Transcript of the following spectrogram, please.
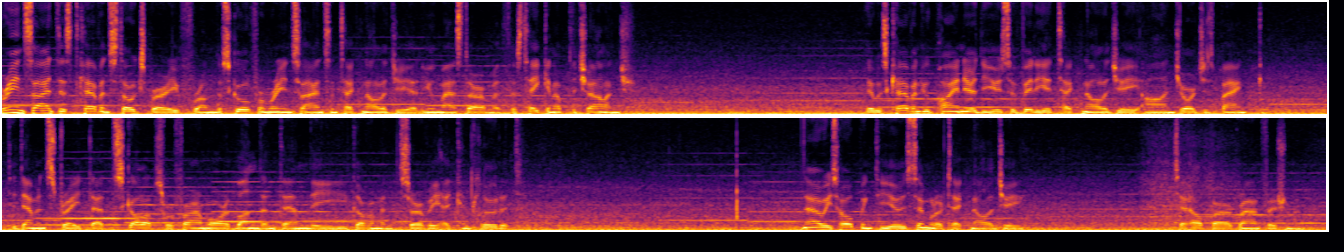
Marine scientist Kevin Stokesbury from the School for Marine Science and Technology at UMass Dartmouth has taken up the challenge. It was Kevin who pioneered the use of video technology on Georges Bank to demonstrate that scallops were far more abundant than the government survey had concluded. Now he's hoping to use similar technology to help our ground fishermen.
